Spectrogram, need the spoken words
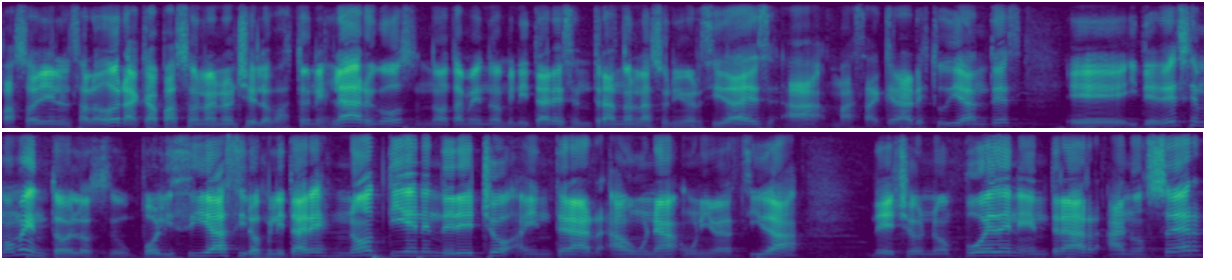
pasó ahí en El Salvador, acá pasó en la noche de los bastones largos, ¿no? También los militares entrando en las universidades a masacrar estudiantes. eh, y desde ese momento, los policías y los militares no tienen derecho a entrar a una universidad. De hecho, no pueden entrar a no ser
